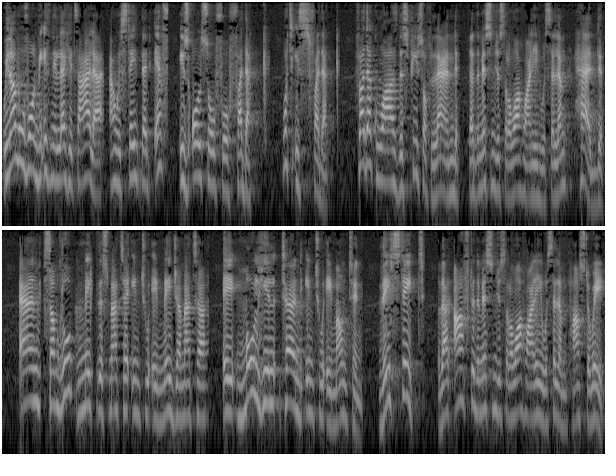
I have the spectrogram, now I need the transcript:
We now move on bi'ithnillahi ta'ala and we state that F is also for Fadak. What is Fadak? Fadak was this piece of land that the Messenger wasallam had. And some group make this matter into a major matter. A molehill turned into a mountain. They state that after the Messenger wasallam passed away,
